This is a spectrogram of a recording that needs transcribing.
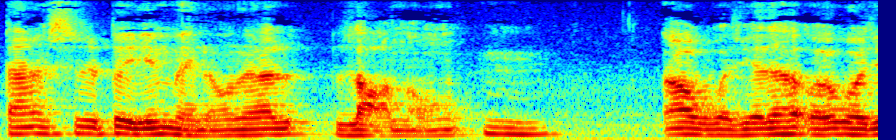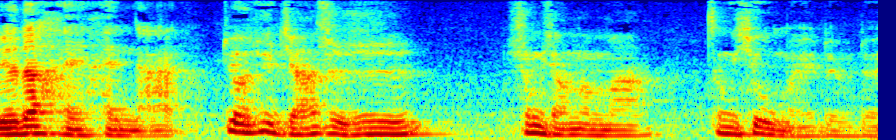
但是对于美农的老农，嗯，啊，我觉得我我觉得很很难。就假使是盛祥的妈曾秀梅，对不对？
